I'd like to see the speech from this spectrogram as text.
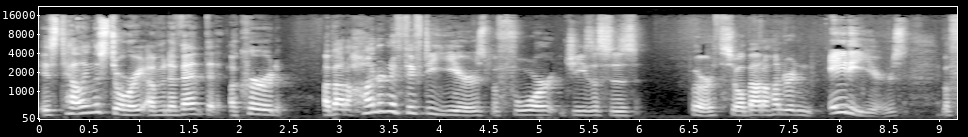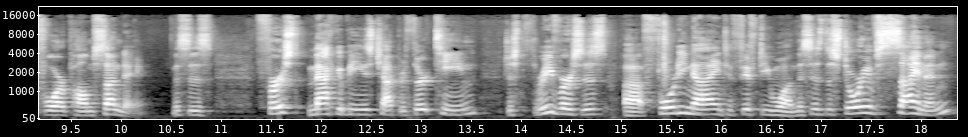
is telling the story of an event that occurred about 150 years before Jesus' birth, so about 180 years before Palm Sunday. This is 1st Maccabees, chapter 13 just three verses, uh, 49 to 51. This is the story of Simon,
